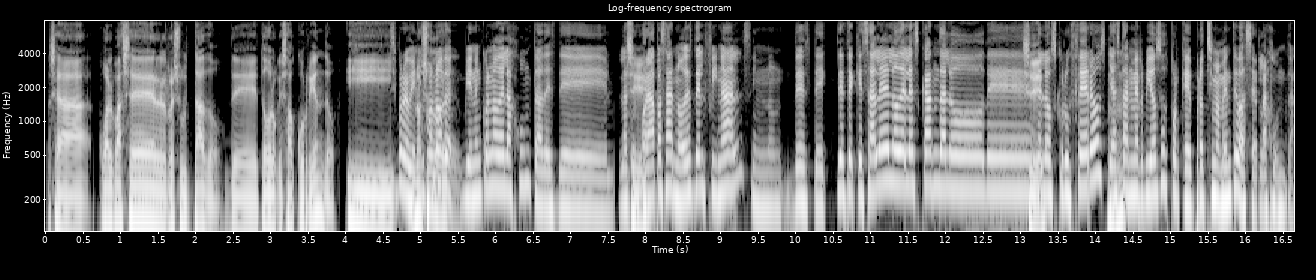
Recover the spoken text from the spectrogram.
O sea, cuál va a ser el resultado de todo lo que está ocurriendo. Y Sí, porque vienen, no solo con lo de, vienen con lo de la Junta desde la Sí. temporada pasada, no desde el final, sino desde, desde que sale lo del escándalo de, Sí. de los cruceros, ya están nerviosos porque próximamente va a ser la Junta.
